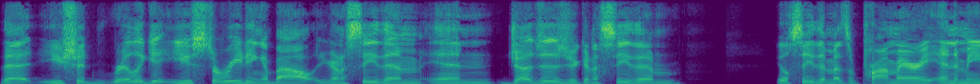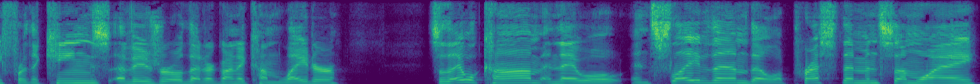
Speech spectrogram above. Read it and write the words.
that you should really get used to reading about. You're going to see them in Judges, you're going to see them You'll see them as a primary enemy for the kings of Israel that are going to come later. So they will come and they will enslave them, they'll oppress them in some way.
